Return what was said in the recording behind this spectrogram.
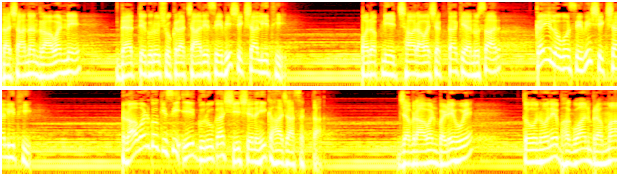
दशानन रावण ने दैत्य गुरु शुक्राचार्य से भी शिक्षा ली थी और अपनी इच्छा और आवश्यकता के अनुसार कई लोगों से भी शिक्षा ली थी। रावण को किसी एक गुरु का शिष्य नहीं कहा जा सकता। जब रावण बड़े हुए तो उन्होंने भगवान ब्रह्मा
